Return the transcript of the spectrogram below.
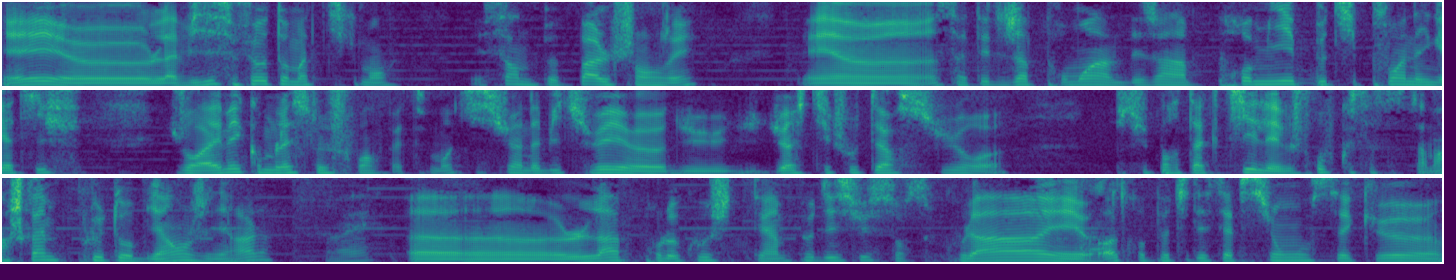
Et euh, la visée se fait automatiquement. Et ça, on ne peut pas le changer. Et euh, ça a été déjà pour moi un- déjà un premier petit point négatif. J'aurais aimé qu'on me laisse le choix en fait. Moi qui suis un habitué du, du dual stick shooter sur support tactile et je trouve que ça, ça marche quand même plutôt bien en général. Ouais. Euh, là, pour le coup, j'étais un peu déçu sur ce coup-là. Et Ah. autre petite déception, c'est que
